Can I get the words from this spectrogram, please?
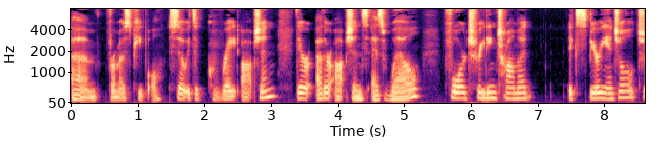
um, for most people. So it's a great option. There are other options as well for treating trauma. Experiential Tr-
